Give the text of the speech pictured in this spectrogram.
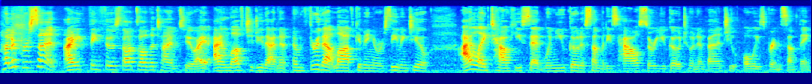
hundred percent. I think those thoughts all the time too. I I love to do that, and, and through that law of giving and receiving too. I liked how he said when you go to somebody's house or you go to an event, you always bring something,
